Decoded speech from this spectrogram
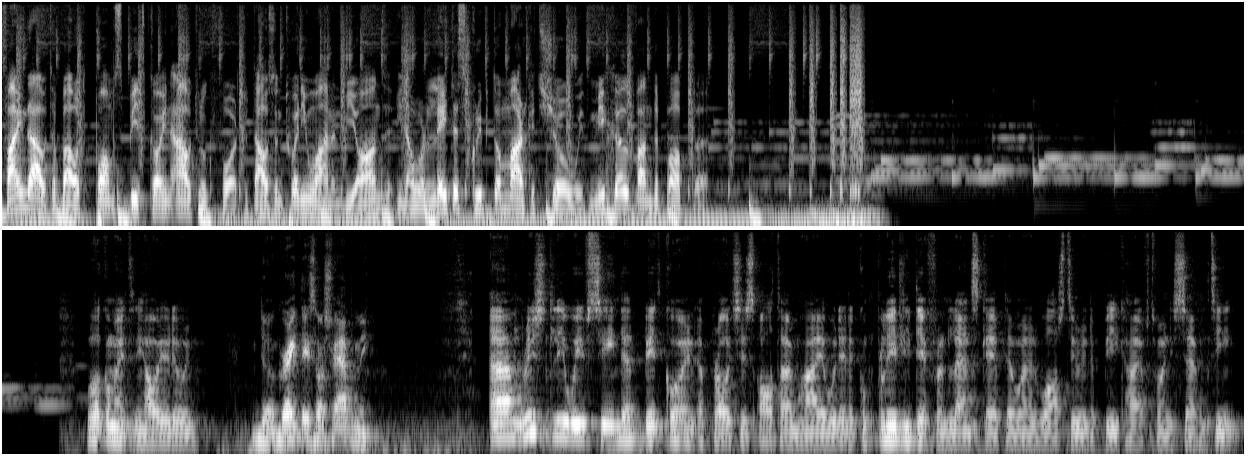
Find out about Pomp's Bitcoin outlook for 2021 and beyond in our latest crypto market show with Michael van de Poppe. Welcome, Anthony. How are you doing? I'm doing great. Thanks so much for having me. Um, recently, we've seen that Bitcoin approaches all-time high within a completely different landscape than when it was during the peak high of 2017.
